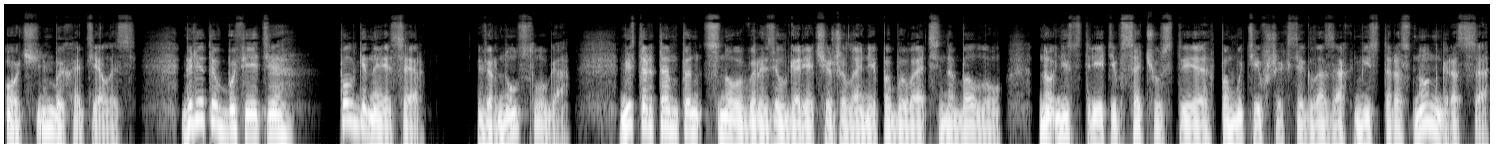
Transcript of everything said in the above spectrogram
Очень бы хотелось. Билеты в буфете. Полгинея, сэр вернул слуга. Мистер Тампен снова выразил горячее желание побывать на балу, но, не встретив сочувствия в помутившихся глазах мистера Снонграсса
